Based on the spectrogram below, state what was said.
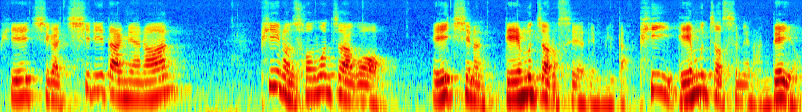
pH가 7이다면은 P는 소문자고 H는 대문자로 써야 됩니다. P 대문자 쓰면 안 돼요.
